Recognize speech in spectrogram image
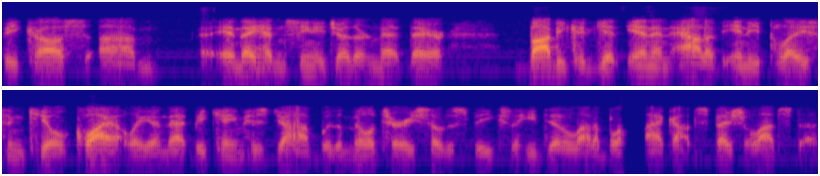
because um, and they hadn't seen each other and met there. Bobby could get in and out of any place and kill quietly, and that became his job with the military, so to speak. So he did a lot of black ops, special ops stuff.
